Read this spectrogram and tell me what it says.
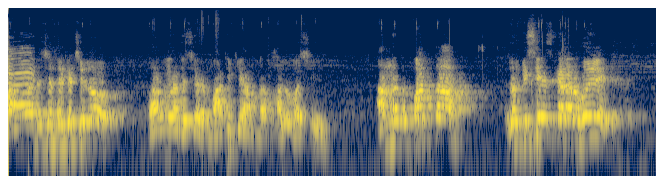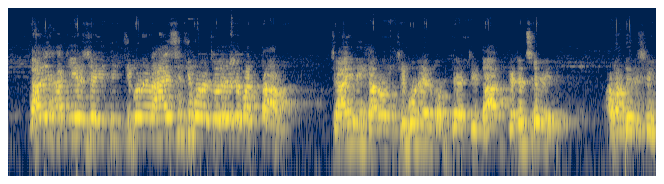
বাংলাদেশে থেকেছিল বাংলাদেশের মাটিকে আমরা ভালোবাসি। আমরা তো পারতাম একজন বিসিএস ক্যাডার হয়ে গাড়ি হাঁকিয়ে সেই জীবনের আয়সি জীবনে চলে যেতে পারতাম। যাইনি কারণ জীবনের মধ্যে একটি দাগ কেটেছে। আমাদের সেই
